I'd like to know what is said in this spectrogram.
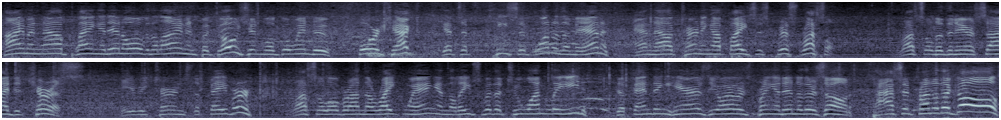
Hyman now playing it in over the line, and Bogosian will go into forecheck. Gets a piece of one of the men, and now turning up ice is Kris Russell. Russell to the near side to Turris. He returns the favor. Russell over on the right wing, and the Leafs with a 2 1 lead. Defending here as the Oilers bring it into their zone. Pass in front of the goal.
